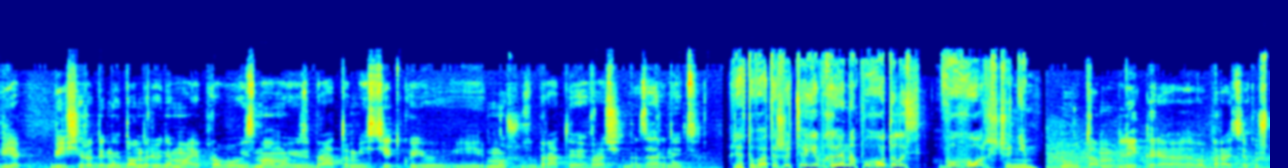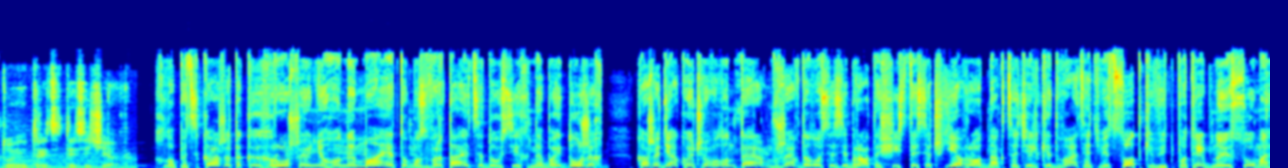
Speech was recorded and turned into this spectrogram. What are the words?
Як більше родинних донорів немає, пробував і з мамою, і з братом, і з сіткою, і мушу збирати гроші на заграницю. Рятувати життя Євгена погодились в Угорщині. Ну там лікаря операція коштує 30 тисяч євро. Хлопець каже, таких грошей у нього немає, тому звертається до усіх небайдужих. Каже, дякуючи волонтерам, вже вдалося зібрати 6 тисяч євро, однак це тільки 20% від потрібної суми.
